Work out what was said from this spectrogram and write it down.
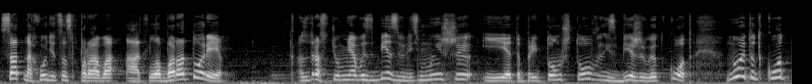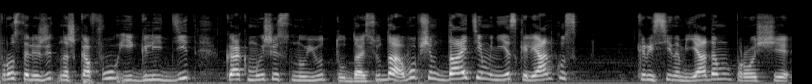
Сад находится справа от лаборатории. Здравствуйте, у меня в избе завелись мыши, и это при том, что в избе живет кот. Но этот кот просто лежит на шкафу и глядит, как мыши снуют туда-сюда. В общем, дайте мне склянку с крысиным ядом проще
